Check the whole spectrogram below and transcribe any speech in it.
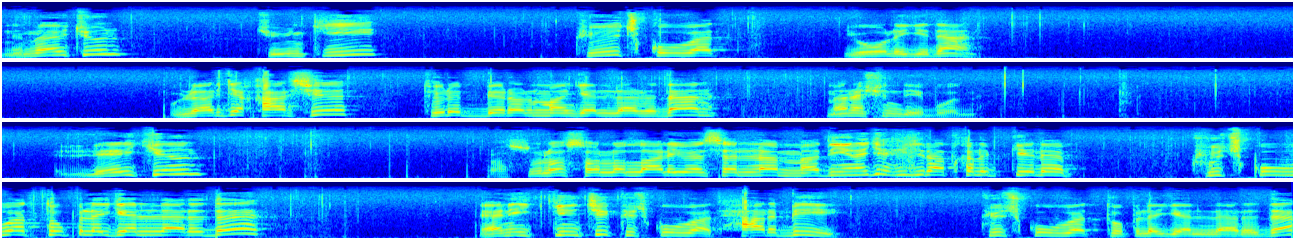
Nima uchun? Chunki kuch-quvvat yo'qligidan ularga qarshi turib bera olmaganlaridan mana shunday bo'ldi. Lekin Rasululloh sallallohu alayhi vasallam Madinaga hijrat qilib kelib, kuch-quvvat to'plaganlarida, ya'ni ikkinchi kuch-quvvat, harbiy kuch-quvvat to'plaganlarida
